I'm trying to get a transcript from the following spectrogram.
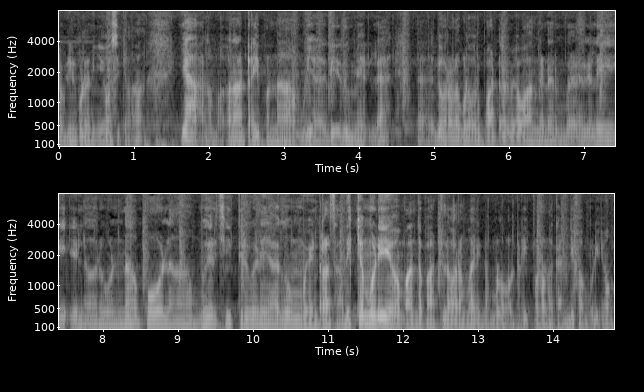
அப்படின்னு கூட நீங்கள் யோசிக்கலாம். யா நம்ம ஆனால் ட்ரை பண்ணால் முடியாது. எதுவுமே இல்லை. டோராவில் கூட ஒரு பாட்டு வருமே. வாங்க நண்பர்களே எல்லோரும் ஒன்றா போகலாம் முயற்சி திருவினையாகும். என்றால் சாதிக்க முடியும். அந்த பாட்டில் வர மாதிரி நம்மளும் ட்ரை பண்ணோன்னா கண்டிப்பாக முடியும்.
